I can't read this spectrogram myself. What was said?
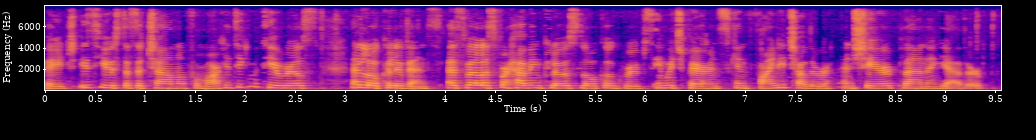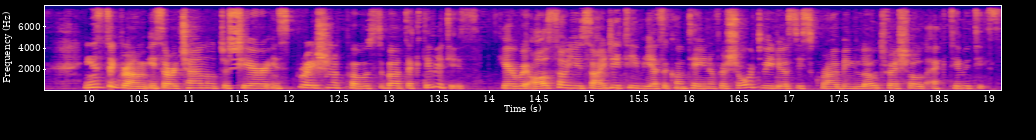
page is used as a channel for marketing materials and local events, as well as for having close local groups in which parents can find each other and share, plan and gather. Instagram is our channel to share inspirational posts about activities. Here we also use IGTV as a container for short videos describing low threshold activities.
